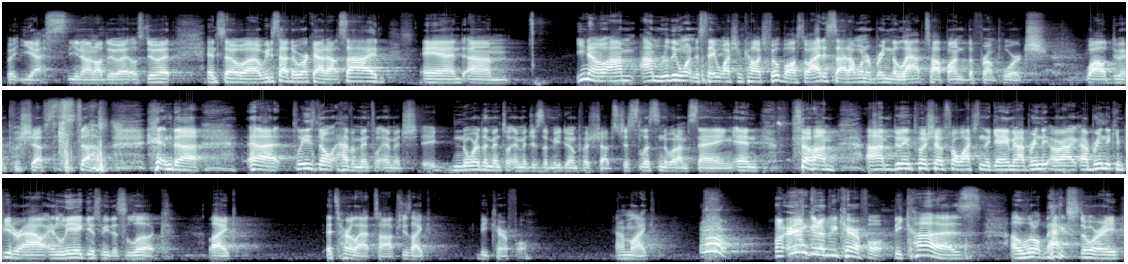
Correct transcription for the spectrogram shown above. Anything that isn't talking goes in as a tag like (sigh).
But yes, you know, and I'll do it. Let's do it. And so uh, we decided to work out outside. And, um, you know, I'm, I'm really wanting to stay watching college football. So I decided I want to bring the laptop onto the front porch while doing push-ups and stuff. (laughs) And uh, uh, please don't have a mental image. Ignore the mental images of me doing push-ups. Just listen to what I'm saying. And (laughs) so I'm, I'm doing push-ups while watching the game, and I bring the, or I, I bring the computer out, and Leah gives me this look, like it's her laptop. She's like, "Be careful," and I'm like, "Oh, I am gonna be careful," because a little (laughs) backstory.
